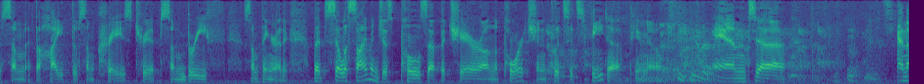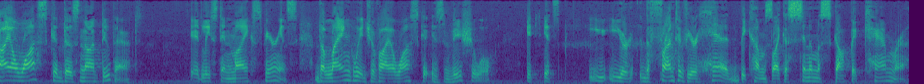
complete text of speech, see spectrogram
some at the height of some crazed trip, some brief something or other. But psilocybin just pulls up a chair on the porch and puts its feet up, you know. And uh, and ayahuasca does not do that. At least in my experience, the language of ayahuasca is visual. It, it's your, the front of your head becomes like a cinemascopic camera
